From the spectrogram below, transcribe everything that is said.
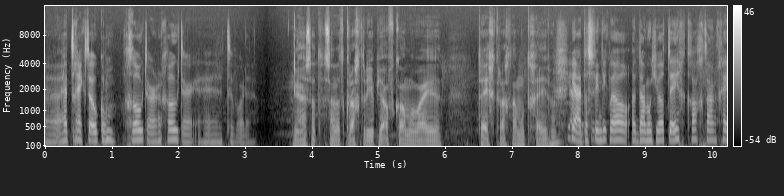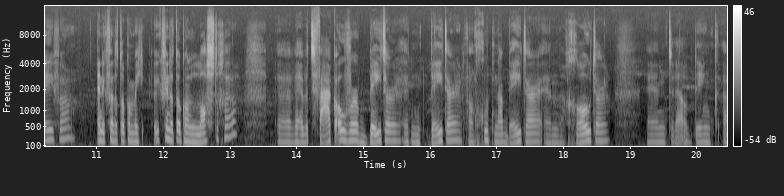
uh, het trekt ook om groter en groter uh, te worden. Ja, is dat, zijn dat krachten die op je afkomen waar je tegenkracht aan moet geven? Ja, ja dat vind ik wel. Daar moet je wel tegenkracht aan geven. En ik vind dat ook een beetje, ik vind dat ook een lastige. Uh, we hebben het vaak over beter, het moet beter, van goed naar beter en groter. En terwijl ik denk, uh,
